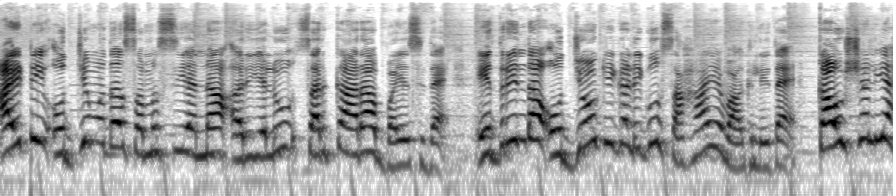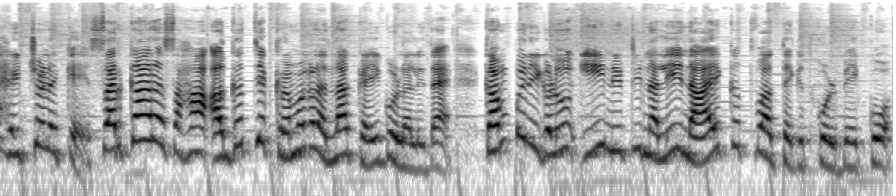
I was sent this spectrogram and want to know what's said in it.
ಐಟಿ ಉದ್ಯಮದ ಸಮಸ್ಯೆಯನ್ನ ಅರಿಯಲು ಸರ್ಕಾರ ಬಯಸಿದೆ. ಇದರಿಂದ ಉದ್ಯೋಗಿಗಳಿಗೂ ಸಹಾಯವಾಗಲಿದೆ. ಕೌಶಲ್ಯ ಹೆಚ್ಚಳಕ್ಕೆ ಸರ್ಕಾರ ಸಹ ಅಗತ್ಯ ಕ್ರಮಗಳನ್ನ ಕೈಗೊಳ್ಳಲಿದೆ. ಕಂಪನಿಗಳು ಈ ನಿಟ್ಟಿನಲ್ಲಿ ನಾಯಕತ್ವ ತೆಗೆದುಕೊಳ್ಬೇಕು.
